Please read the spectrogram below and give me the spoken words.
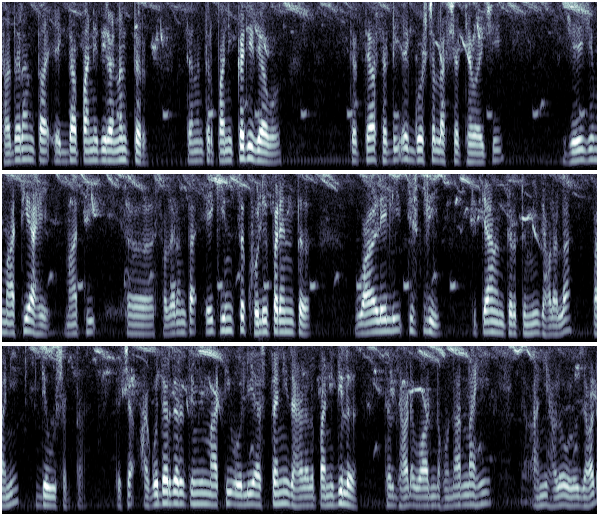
साधारणतः एकदा पाणी दिल्यानंतर त्यानंतर पाणी कधी द्यावं? तर त्यासाठी एक गोष्ट लक्षात ठेवायची. हे जी माती आहे माती साधारणतः एक इंच खोलीपर्यंत वाळलेली दिसली की त्यानंतर तुम्ही झाडाला पाणी देऊ शकता. त्याच्या अगोदर जर तुम्ही माती ओली असताना झाडाला पाणी दिलं तर झाड वाढ होणार नाही आणि हळूहळू झाड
